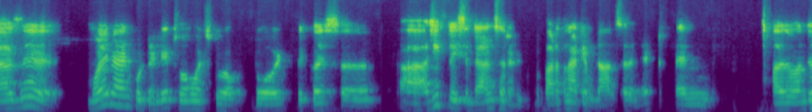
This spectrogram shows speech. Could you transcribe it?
As a Moynihan could relate so much to, to it because uh, uh, Ajit plays a dancer in it, Bharatanatyam dancer in it. And அது வந்து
